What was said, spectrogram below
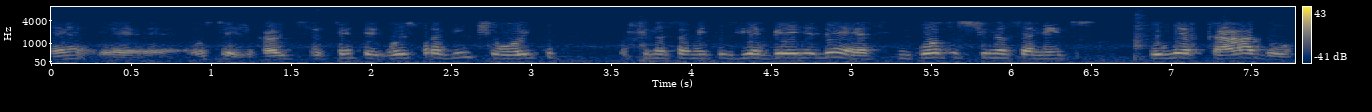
Né? É, ou seja, caiu de 62% para 28% o financiamento via BNDES, enquanto os financiamentos do mercado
